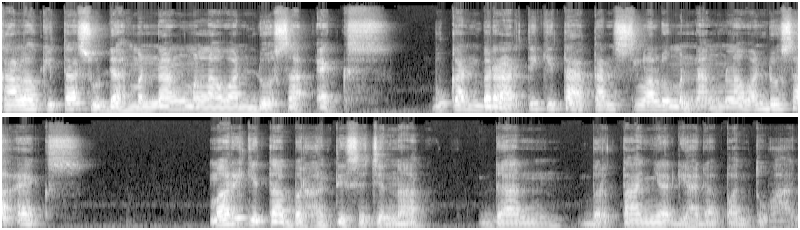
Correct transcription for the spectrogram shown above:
Kalau kita sudah menang melawan dosa X, bukan berarti kita akan selalu menang melawan dosa X. Mari kita berhenti sejenak dan bertanya di hadapan Tuhan.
